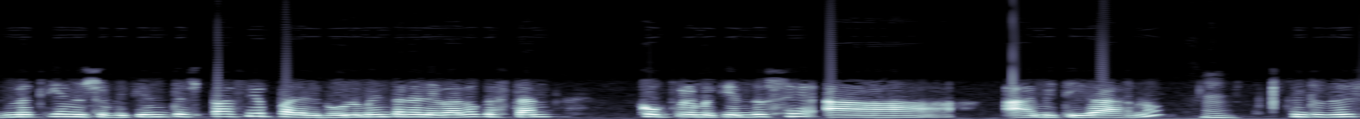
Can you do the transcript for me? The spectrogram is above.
no tienen suficiente espacio para el volumen tan elevado que están comprometiéndose a, mitigar, ¿no? Hmm. Entonces,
